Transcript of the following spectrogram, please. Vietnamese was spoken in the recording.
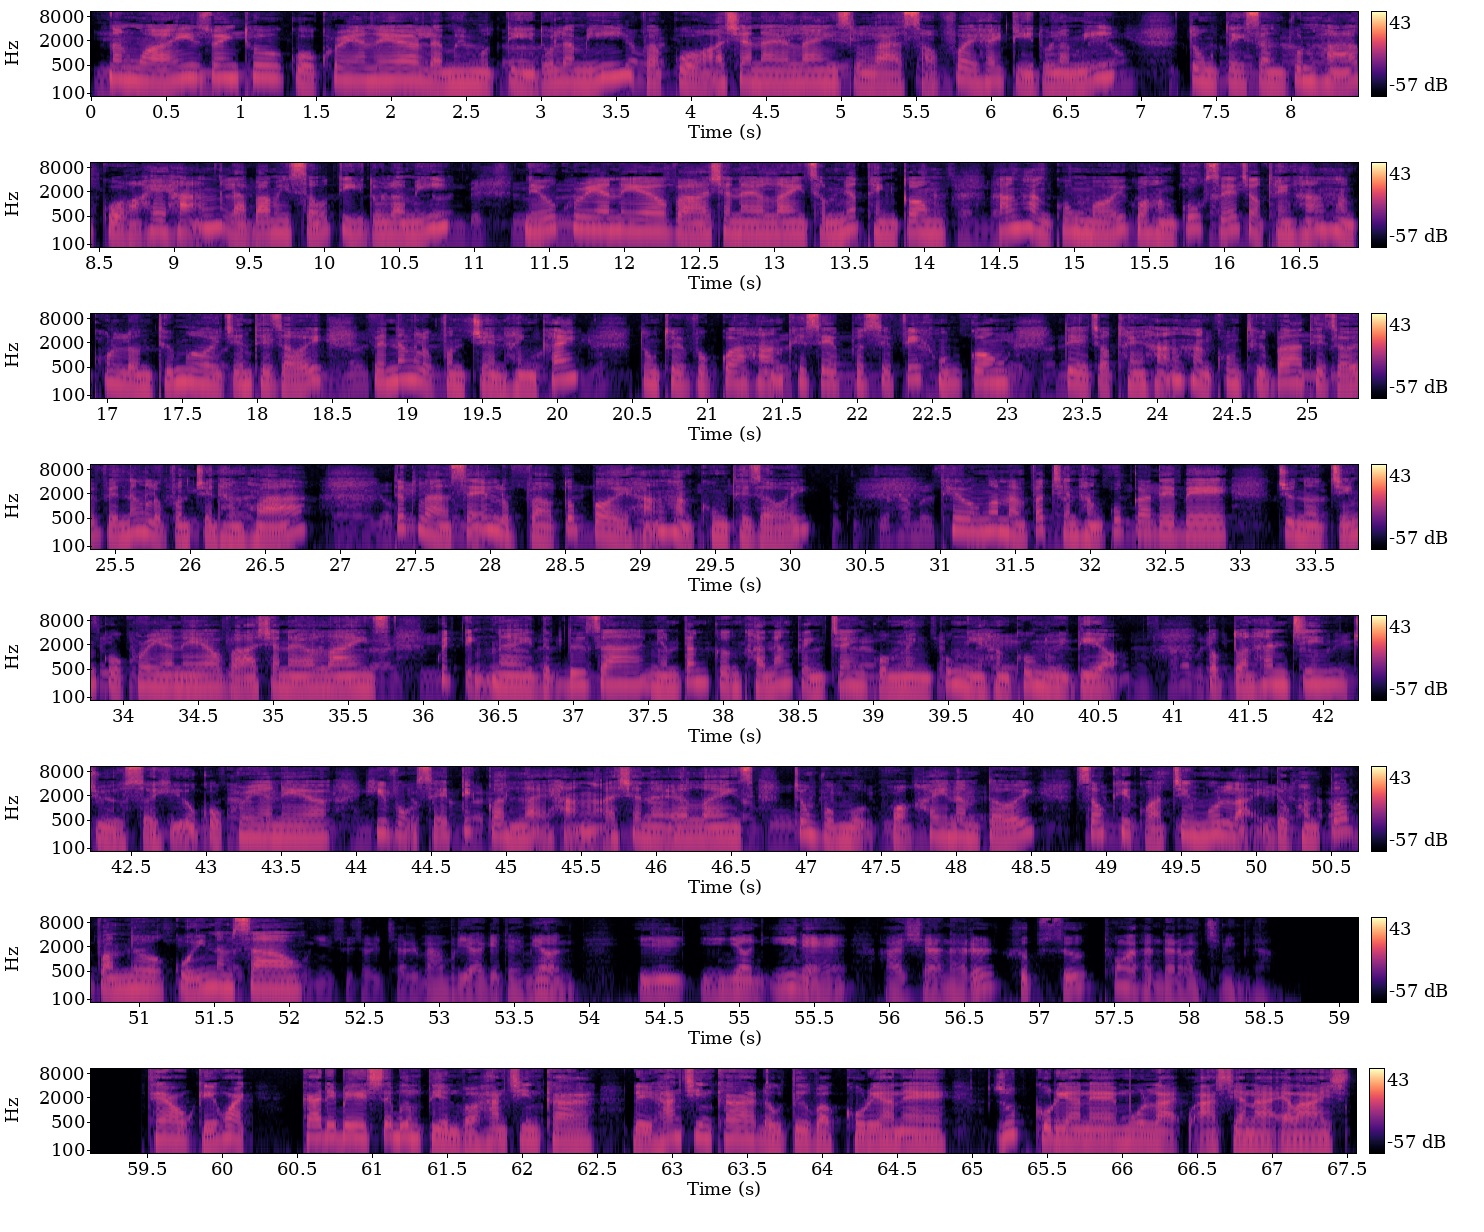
Năm ngoái, doanh thu của Korean Air là 11 tỷ đô la Mỹ và của Asian Airlines là 6,2 tỷ đô la Mỹ. Tổng tài sản văn hóa của hai hãng là 36 tỷ đô la Mỹ. Nếu Korean Air và Asian Airlines thống nhất thành công, hãng hàng không mới của Hàn Quốc sẽ trở thành hãng hàng không lớn thứ 10 trên thế giới về năng lực vận chuyển hành khách, đồng thời vượt qua hãng KC Pacific Hong Kong để trở thành hãng hàng không thứ ba thế giới về năng lực vận chuyển hàng hóa, tức là sẽ lục vào top 10 hãng hàng không thế giới. Theo Ngân hàng Phát triển Hàn Quốc KDB, chủ nợ chính của Korean Air và Asian Airlines, quyết định này được đưa ra nhằm tăng cường khả năng cạnh tranh của ngành công nghiệp hàng không nội địa. Tập đoàn Hanjin, chủ sở hữu của Korean Air, hy vọng sẽ tiếp cận lại hãng Asian Airlines trong vòng một hoặc hai năm tới, sau khi quá trình mua lại được hoàn tất vào nửa cuối năm sau. 1, 2년 이내 아시아나를 흡수 통합한다는 방침입니다. Theo kế hoạch, KDB sẽ bơm tiền vào Hanchinka để Hanchinka đầu tư vào Korean Air, giúp Korean Air mua lại Asiana Airlines.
